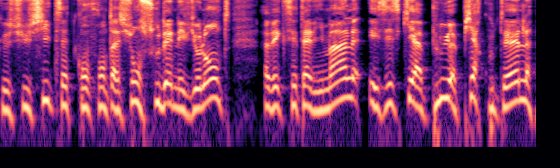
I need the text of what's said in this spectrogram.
que suscite cette confrontation soudaine et violente avec cet animal. Et c'est ce qui a plu à Pierre Coutel,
